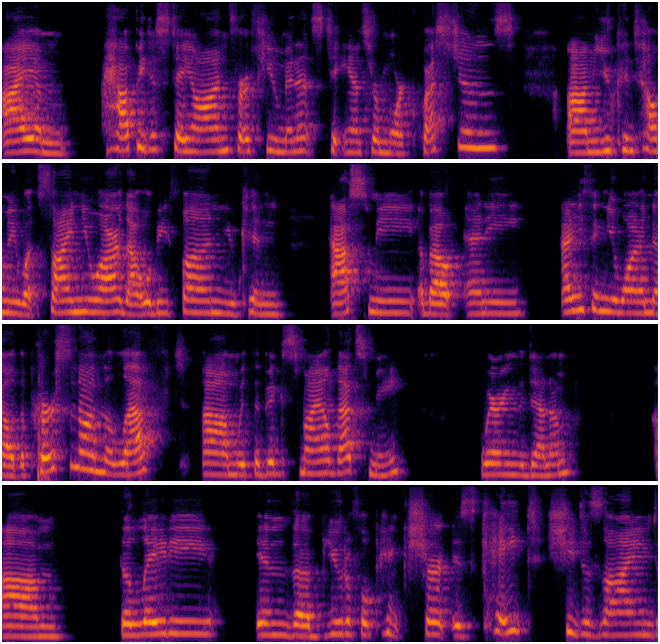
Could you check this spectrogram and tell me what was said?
I am happy to stay on for a few minutes to answer more questions. Um, you can tell me what sign you are. That will be fun. You can ask me about any anything you want to know. The person on the left um, with the big smile, that's me wearing the denim. Um, the lady in the beautiful pink shirt is Kate. She designed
